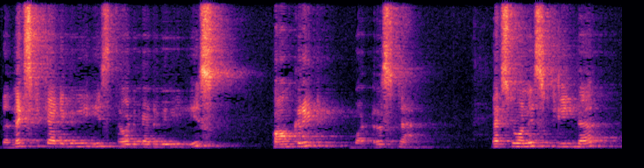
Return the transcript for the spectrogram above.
The next category is, third category is concrete buttress dam. Next one is steel dam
